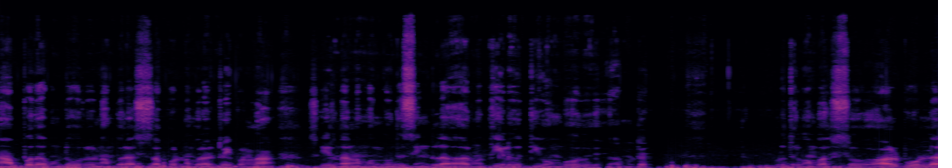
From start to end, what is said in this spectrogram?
நாற்பது அப்படின்ட்டு ஒரு நம்பரை சப்போர்ட் நம்பராக ட்ரை பண்ணலாம். ஸோ இருந்தாலும் நம்ம இங்கே வந்து சிங்கிளாக அறநூற்றி எழுபத்தி ஒம்பது அப்படின்ட்டு கொடுத்துருக்கோம்ப்பா ஸோ ஆல் போர்டில்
